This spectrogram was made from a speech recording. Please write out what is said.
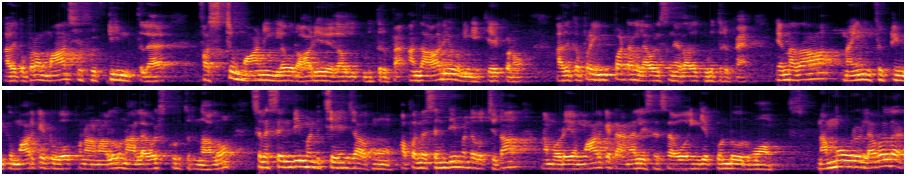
அதுக்கப்புறம் மார்ச் ஃபிஃப்டீன்த்தில் ஃபஸ்ட்டு மார்னிங்கில் ஒரு ஆடியோ ஏதாவது கொடுத்துருப்பேன். அந்த ஆடியோவை நீங்கள் கேட்கணும். அதுக்கப்புறம் இம்பார்ட்டன்ட் லெவல்ஸ்னு ஏதாவது கொடுத்துருப்பேன். என்ன தான் நைன் ஃபிஃப்டீனுக்கு மார்க்கெட் ஓப்பன் ஆனாலும் நான் லெவல்ஸ் கொடுத்துருந்தாலும் சில சென்டிமெண்ட் சேஞ்ச் ஆகும். அப்போ அந்த சென்டிமெண்ட்டை வச்சு தான் நம்மளுடைய மார்க்கெட் அனாலிசிஸாவோ இங்கே கொண்டு வருவோம். நம்ம ஒரு லெவலில்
